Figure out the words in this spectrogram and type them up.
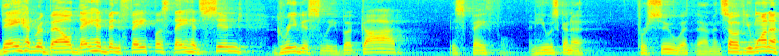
They had rebelled, they had been faithless, they had sinned grievously, but God is faithful, and he was going to pursue with them. And so, if you want to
